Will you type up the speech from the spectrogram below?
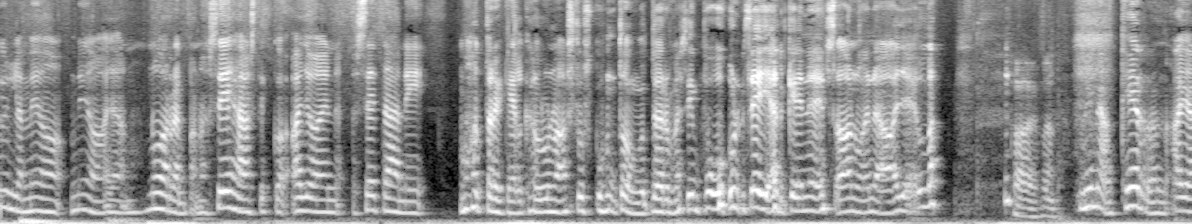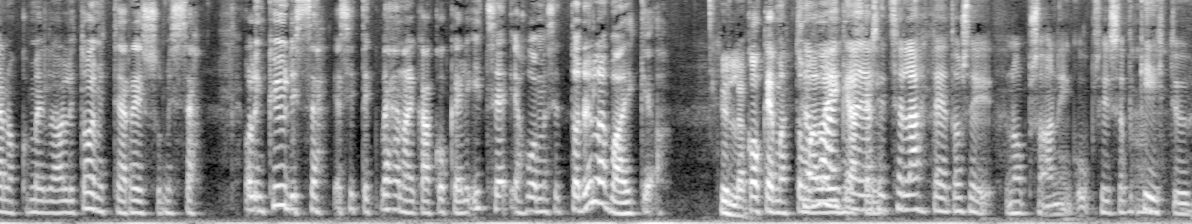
Kyllä, minä olen, minä olen ajanut nuorempana. Siihen asti, kun ajoin setäni moottorikelkan lunastuskuntoon, kun törmäsin puuhun. Sen jälkeen en saanut enää ajella. Aivan. Minä olen kerran ajanut, kun meillä oli toimittajareissu, missä olin kyydissä ja sitten vähän aikaa kokeili itse ja huomasin, että todella vaikeaa. Kyllä. Kokemattomalle Se on vaikea ihmiselle. ja sitten se lähtee tosi nopsaa, niin kuin, siis se kiihtyy,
